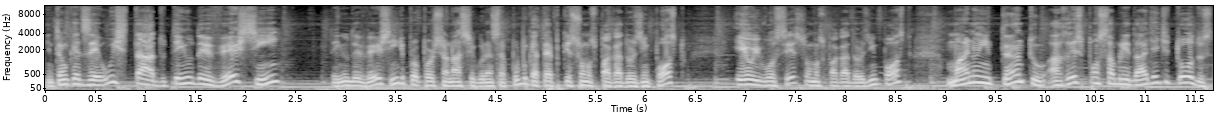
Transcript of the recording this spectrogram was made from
Então, quer dizer, o Estado tem o dever, sim, tem o dever, sim, de proporcionar segurança pública, até porque somos pagadores de imposto. Eu e você somos pagadores de imposto, mas, no entanto, a responsabilidade é de todos.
